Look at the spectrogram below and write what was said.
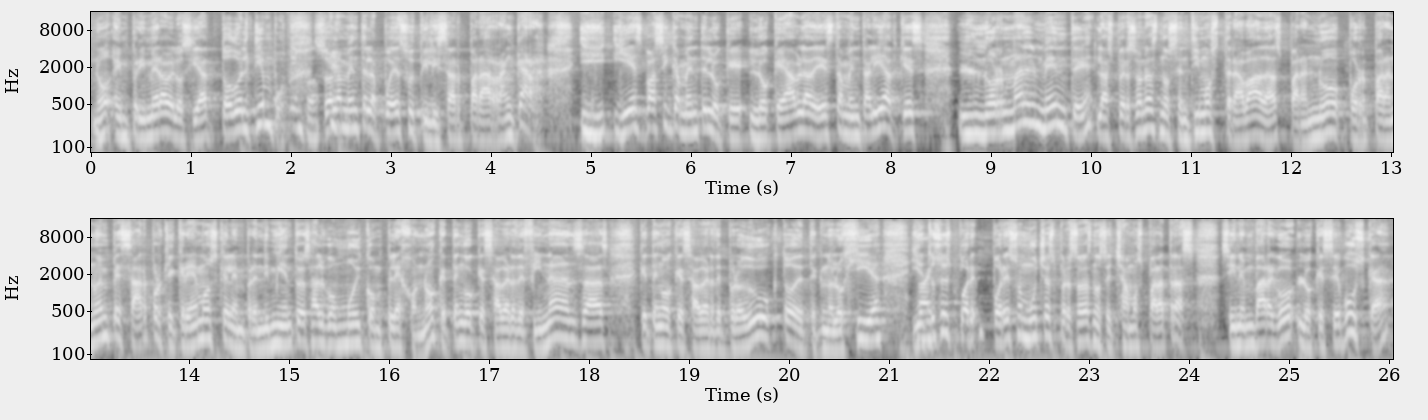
¿no? En primera velocidad todo el tiempo. Solamente la puedes utilizar para arrancar. Y, y, es básicamente lo que, lo que habla de esta mentalidad, que es normalmente las personas nos sentimos trabadas para no, por, para no empezar porque creemos que el emprendimiento es algo muy complejo, ¿no? Que tengo que saber de finanzas, que tengo que saber de producto, de tecnología. Y entonces por, eso muchas personas nos echamos para atrás. Sin embargo, lo que se busca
